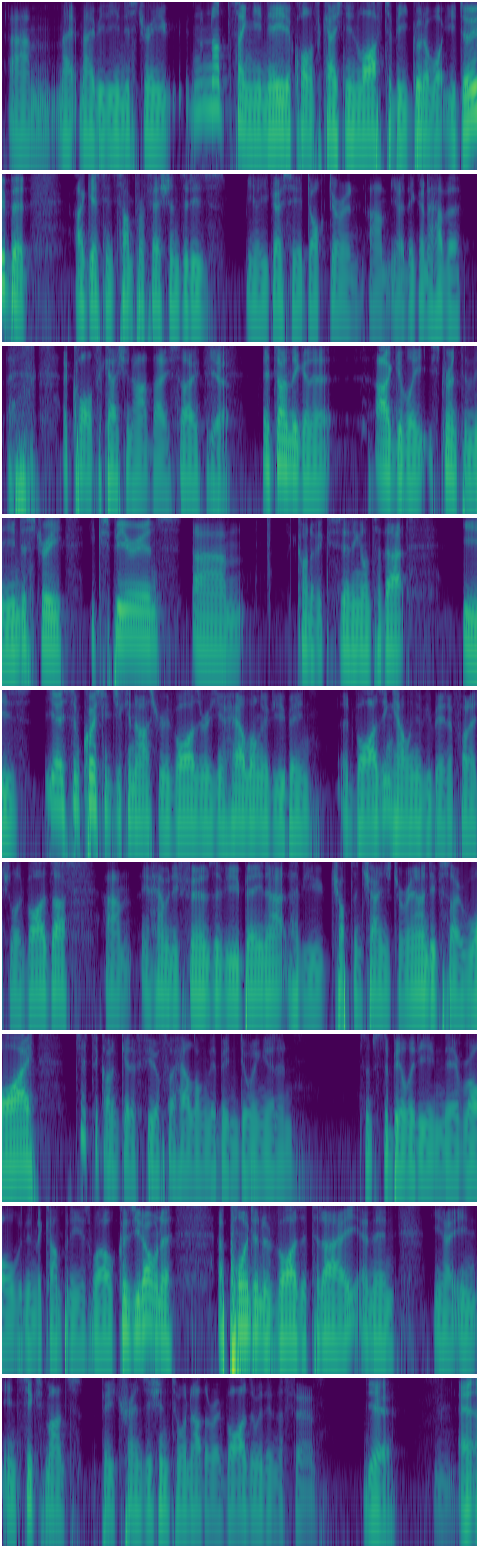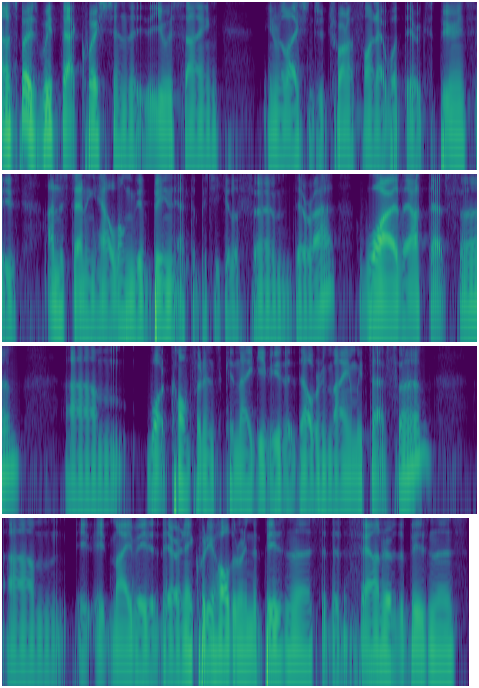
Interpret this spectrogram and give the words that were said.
Um, maybe the industry. Not saying you need a qualification in life to be good at what you do, but I guess in some professions it is. You know, you go see a doctor, and um, you know they're going to have a a qualification, aren't they? So Yeah. it's only going to arguably strengthen the industry. Experience, um, kind of extending onto that, is yeah, some questions you can ask your advisor is you know how long have you been advising? How long have you been a financial advisor? Um, how many firms have you been at? Have you chopped and changed around? If so, why? Just to kind of get a feel for how long they've been doing it and some stability in their role within the company as well. Because you don't want to appoint an advisor today and then you know in, in six months be transitioned to another advisor within the firm. Yeah. And I suppose with that question that that you were saying in relation to trying to find out what their experience is, understanding how long they've been at the particular firm they're at, why are they at that firm, um, what confidence can they give you that they'll remain with that firm? Um, it, it may be that they're an equity holder in the business, that they're the founder of the business,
